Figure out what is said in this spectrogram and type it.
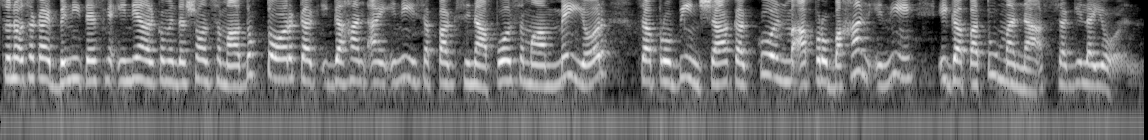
Suno sa kay Benitez nga ini ang rekomendasyon sa mga doktor kag igahan ay ini sa pagsinapol sa mga mayor sa probinsya kag kun maaprobahan ini igapatuman na sa gilayon.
